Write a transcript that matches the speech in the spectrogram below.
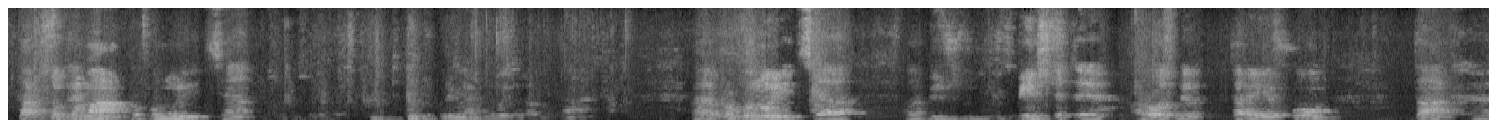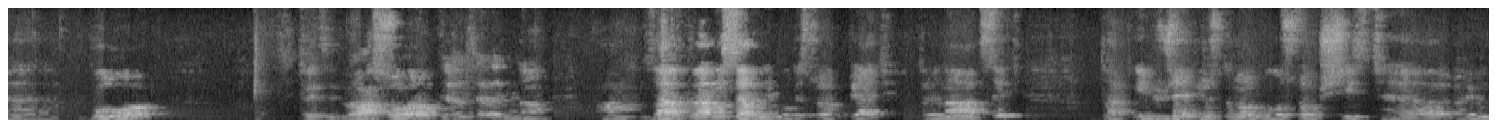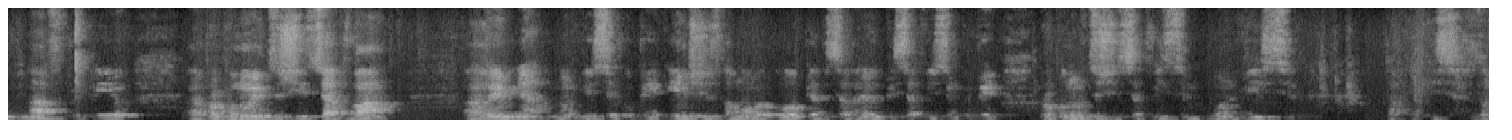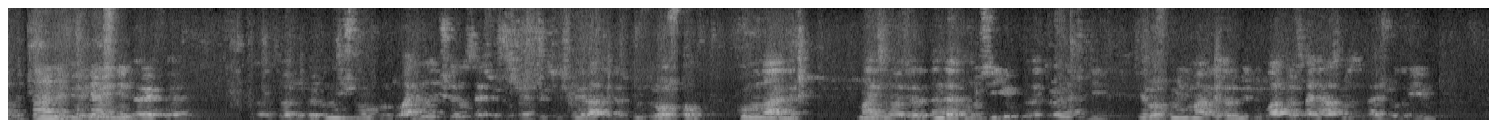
Так, зокрема, пропонується так. е, пропонується е, збільшити розмір тарифу. Так, е, було 32 2,40. для населення. А зараз для населення буде 45-13. Так, і бюджетні установи було 46 е, гривень 12 копійок. Е, Пропонується 62 гривня 08 копійок. Інші установи було 50 гривень 58 копійок. Пропонується 68,08. Так, якісь запитання, пояснення. тарифи е, економічного обґрунтування надійшли на сесію Шукайської сільської ради зв'язку з ростом комунальних мається на увазі енергоносіїв електроенергії і ростом мінімальної заробітної плати. Останній раз ми затверджували їм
